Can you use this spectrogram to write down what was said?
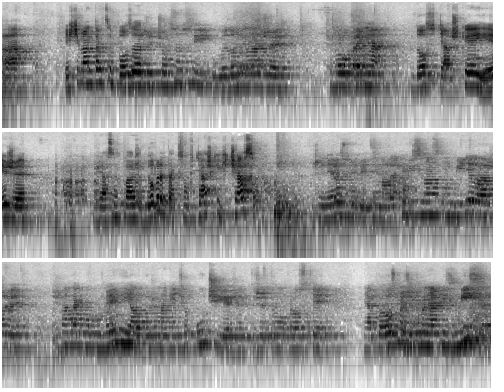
A ešte vám tak chcem pozerať, že čo som si uvedomila, že čo bolo pre mňa dosť ťažké je, že, že ja som povedala, že dobre, tak som v ťažkých časoch, že nerozumiem veciam, ale keby som aspoň videla, že, že ma tak mení, alebo že ma niečo učí, že, že tomu proste nejako rozumiem, že to má nejaký zmysel,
